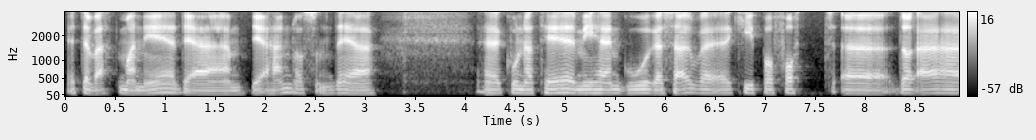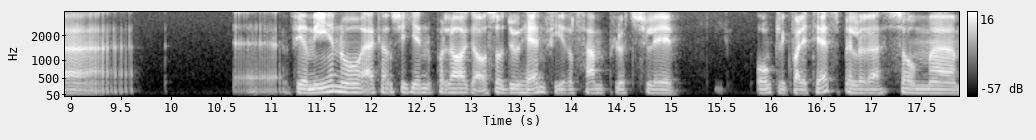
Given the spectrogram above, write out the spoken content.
etter hvert Mané, det er, det er Henderson, det er eh, Konaté. Vi har en god reservekeeper fått. der er Eh, Firmino er kanskje ikke inne på laget. altså Du har en fire-fem plutselig ordentlige kvalitetsspillere som uh,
